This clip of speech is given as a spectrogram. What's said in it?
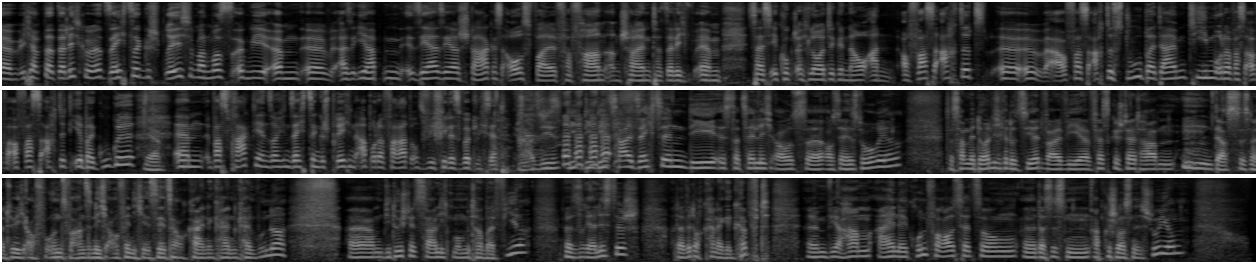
ähm, ich habe tatsächlich gehört, 16 Gespräche, man muss irgendwie, ähm, äh, also ihr habt ein sehr, sehr starkes Auswahlverfahren anscheinend tatsächlich. Ähm, das heißt, ihr guckt euch Leute genau an. Auf was achtet, äh, auf was achtest du bei deinem Team oder was, auf, auf was achtet ihr bei Google? Ja. Ähm, was fragt ihr in solchen 16 Gesprächen ab oder verrat uns, wie viele es wirklich sind? Also die, die, die, die Zahl 16, die ist tatsächlich aus, äh, aus der Historie. Das haben wir deutlich reduziert, weil wir festgestellt haben, dass es natürlich auch für uns wahnsinnig aufwendig ist. Jetzt auch kein, kein, kein Wunder. Ähm, die Durchschnittszahl liegt momentan bei vier. Das ist realistisch. Da wird auch keiner geköpft. Ähm, wir haben eine Grundvoraussetzung, äh, das ist ein abgeschlossenes Studium.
